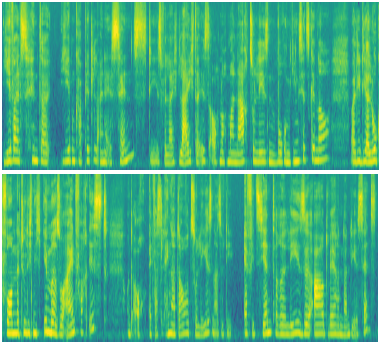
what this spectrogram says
jeweils hinter jedem Kapitel eine Essenz, die es vielleicht leichter ist, auch nochmal nachzulesen, worum ging es jetzt genau, weil die Dialogform natürlich nicht immer so einfach ist und auch etwas länger dauert zu lesen. Also die effizientere Leseart wären dann die Essenzen.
